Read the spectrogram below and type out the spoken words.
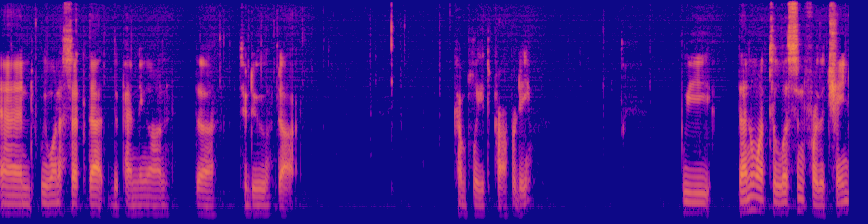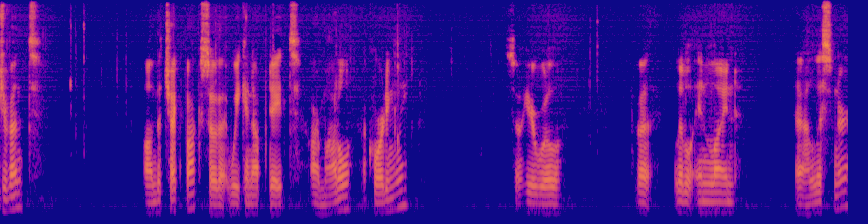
and we want to set that depending on the to-do dot complete property. We then want to listen for the change event on the checkbox so that we can update our model accordingly. So here we'll have a little inline uh, listener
